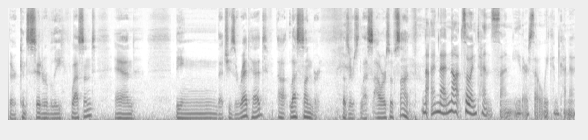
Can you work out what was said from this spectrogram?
they're considerably lessened. And being that she's a redhead, uh, less sunburn because there's less hours of sun. Not, not not so intense sun either, so we can kind of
